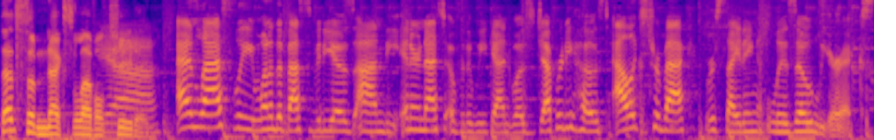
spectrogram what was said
That's some next level Yeah. cheating. And lastly, one of the best videos on the internet over the weekend was Jeopardy host Alex Trebek reciting Lizzo lyrics.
